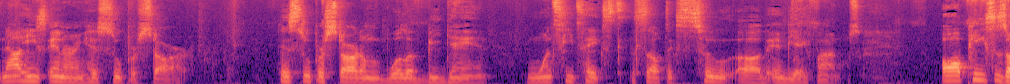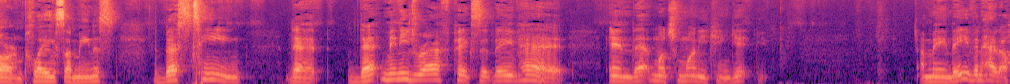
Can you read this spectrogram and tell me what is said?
now he's entering his superstar. His superstardom will have began once he takes the Celtics to uh, the NBA Finals. All pieces are in place. I mean, it's the best team that that many draft picks that they've had and that much money can get you. I mean, they even had a,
